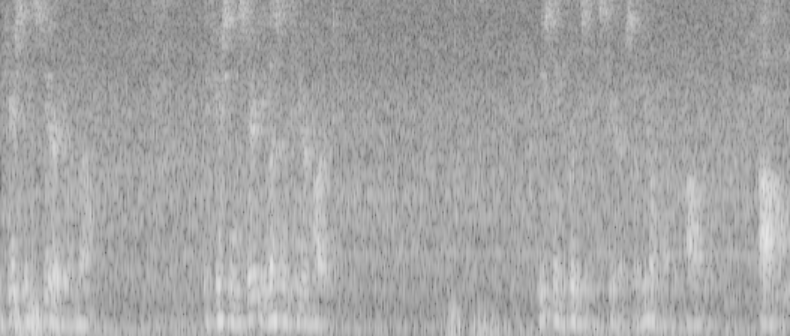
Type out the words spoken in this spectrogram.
If you're sincere, you'll know. If you're sincere, you listen to your heart. You seem pretty sincere, so you don't have a problem. Um,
